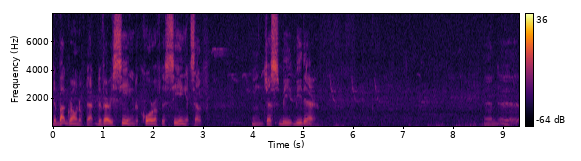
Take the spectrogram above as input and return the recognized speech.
The background of that, the very seeing, the core of the seeing itself, mm, just be, be there. And uh,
